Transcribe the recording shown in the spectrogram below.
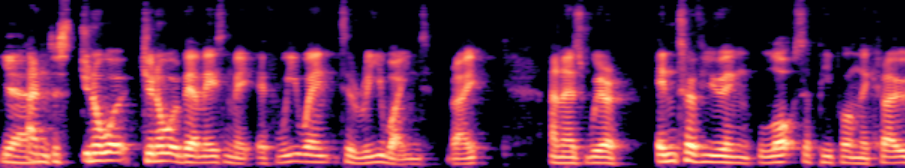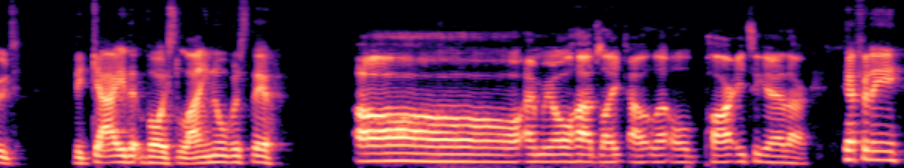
yeah. And just do you know what? Do you know what would be amazing, mate? If we went to Rewind, right, and as we're interviewing lots of people in the crowd, the guy that voiced Lion-O was there. Oh, and we all had like a little party together. Tiffany,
